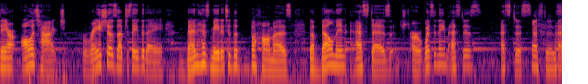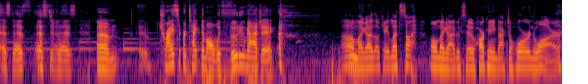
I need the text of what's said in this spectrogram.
they are all attacked. Ray shows up to save the day. Ben has made it to the Bahamas. The bellman Estes, or what's the name? Estes? Estes. Estes. Estes, Estes. Estevez, um, tries to protect them all with voodoo magic. Oh my god. Okay, let's talk. Oh my god. So harkening back to horror noir,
